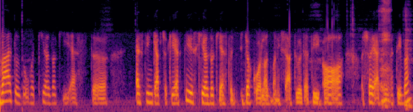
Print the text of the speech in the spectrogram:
változó, hogy ki az, aki ezt, ezt inkább csak érti, és ki az, aki ezt a gyakorlatban is átülteti a, a saját életében.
